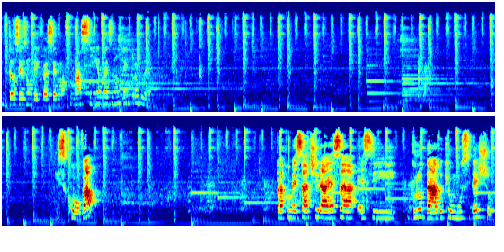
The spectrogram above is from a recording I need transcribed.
então vocês vão ver que vai sair uma fumacinha, mas não tem problema. Escova. Para começar a tirar essa, esse grudado que o mousse deixou.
